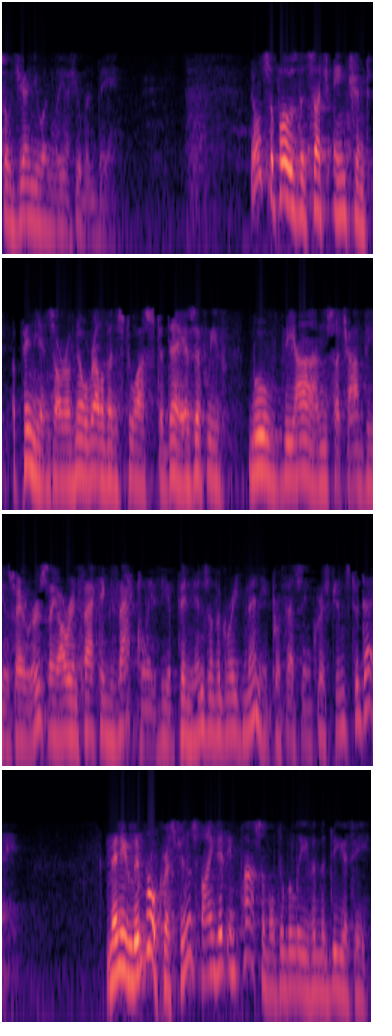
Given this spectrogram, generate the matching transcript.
so genuinely a human being. Don't suppose that such ancient opinions are of no relevance to us today, as if we've moved beyond such obvious errors. They are, in fact, exactly the opinions of a great many professing Christians today. Many liberal Christians find it impossible to believe in the deity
